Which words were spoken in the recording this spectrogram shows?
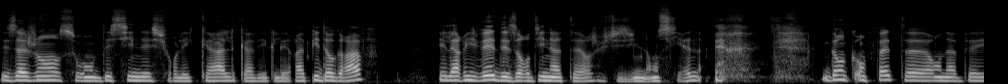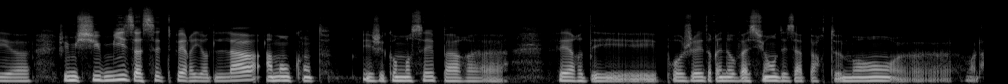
les agences où on dessinait sur les calques avec les rapidographes et l'arrivée des ordinateurs. Je suis une ancienne. Donc, en fait, euh, on avait, euh, je me suis mise à cette période-là à mon compte. Et j'ai commencé par euh, faire des projets de rénovation des appartements. euh, voilà.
